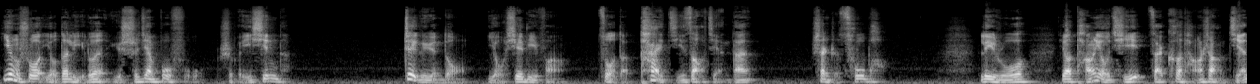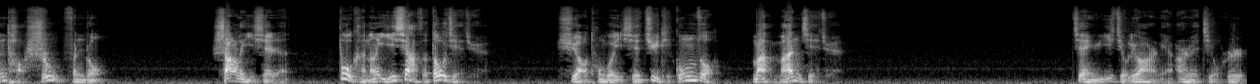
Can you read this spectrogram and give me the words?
硬说有的理论与实践不符，是违心的。这个运动有些地方做的太急躁、简单，甚至粗暴。例如，要唐有奇在课堂上检讨十五分钟，伤了一些人，不可能一下子都解决，需要通过一些具体工作慢慢解决。建于一九六二年二月九日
